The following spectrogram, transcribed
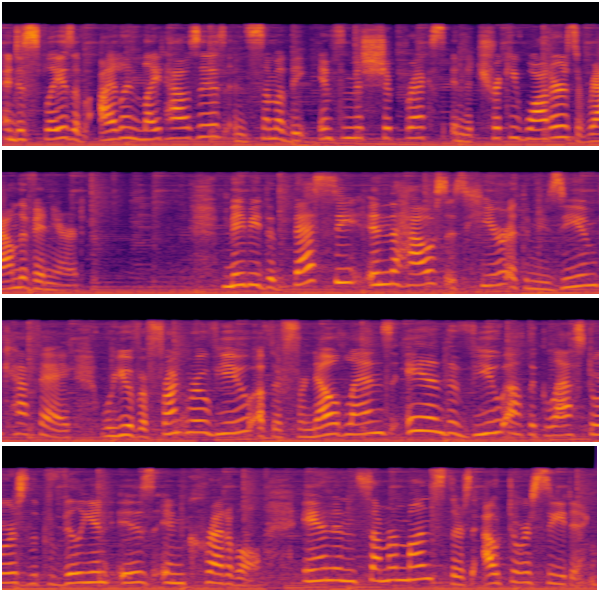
and displays of island lighthouses and some of the infamous shipwrecks in the tricky waters around the vineyard. Maybe the best seat in the house is here at the Museum Cafe, where you have a front row view of the Fresnel lens and the view out the glass doors of the pavilion is incredible. And in summer months, there's outdoor seating.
